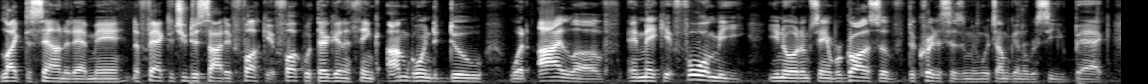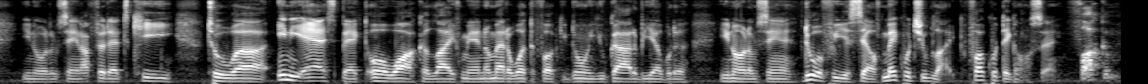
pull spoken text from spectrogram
like the sound of that, man. The fact that you decided, fuck it, fuck what they're gonna think. I'm going to do what I love and make it for me. You know what I'm saying? Regardless of the criticism in which I'm gonna receive back. You know what I'm saying? I feel that's key to uh, any aspect or walk of life, man. No matter what the fuck you're doing, you gotta be able to, you know what I'm saying? Do it for yourself. Make what you like. Fuck what they gonna say. Fuck them.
